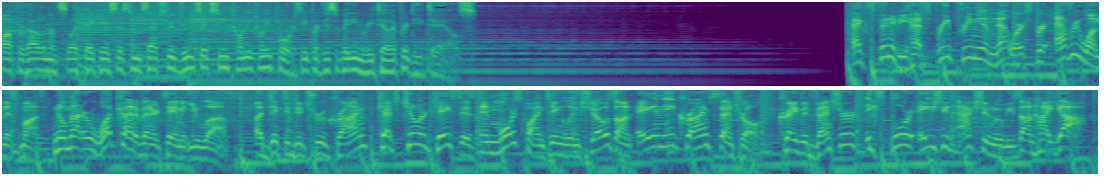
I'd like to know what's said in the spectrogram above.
Offer valid on select AK system sets through June 16, 2024. See participating retailer for details. Xfinity has free premium networks for everyone this month, no matter what kind of entertainment you love. Addicted to true crime? Catch killer cases and more spine-tingling shows on A&E Crime Central. Crave adventure? Explore Asian action movies on Hi-YAH.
